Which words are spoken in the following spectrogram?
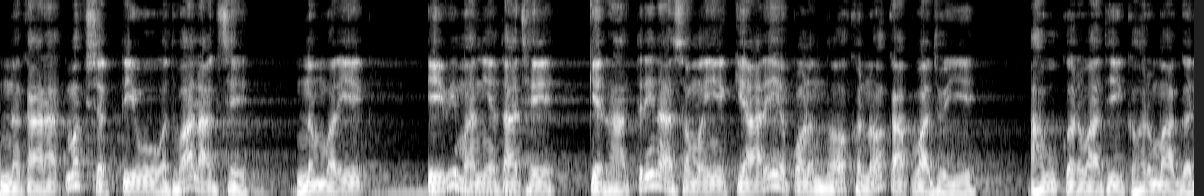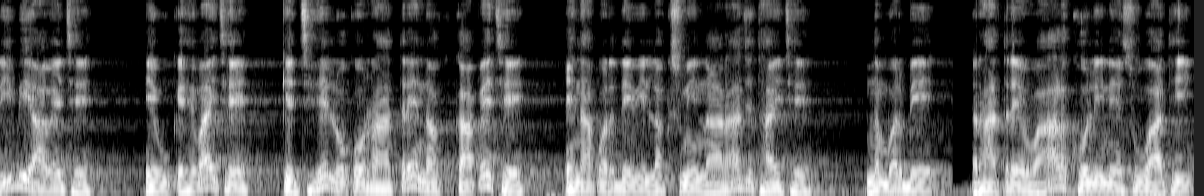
નકારાત્મક શક્તિઓ વધવા લાગશે. નંબર એક, એવી માન્યતા છે કે રાત્રિના સમયે ક્યારેય પણ નખ ન કાપવા જોઈએ. આવું કરવાથી ઘરમાં ગરીબી આવે છે. એવું કહેવાય છે કે જે લોકો રાત્રે નખ કાપે છે, એના પર દેવી લક્ષ્મી નારાજ થાય છે. નંબર બે, રાત્રે વાળ ખોલીને સૂવાથી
